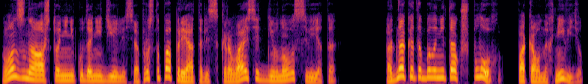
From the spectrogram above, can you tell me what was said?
Он знал, что они никуда не делись, а просто попрятались, скрываясь от дневного света. Однако это было не так уж плохо, пока он их не видел.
